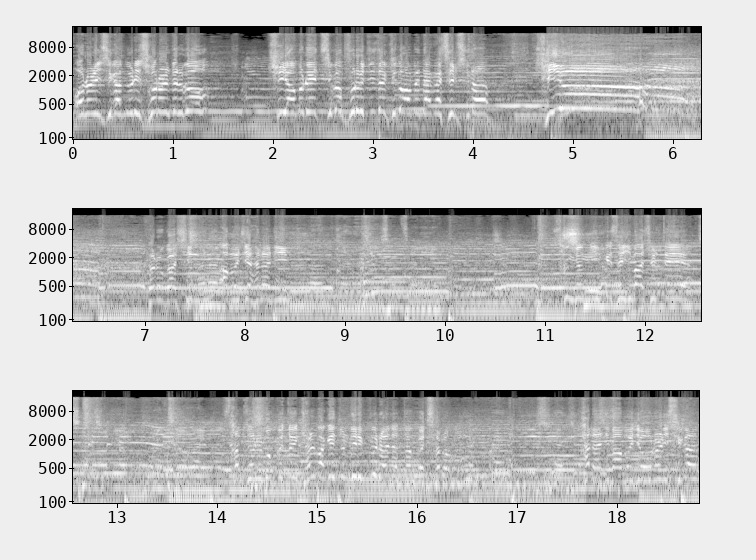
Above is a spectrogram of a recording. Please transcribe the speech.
오늘 이 시간 우리 손을 들고 주여을 외치고 부르짖어 기도하며 나가십시다. 주여! 걸어가신 아버지 하나님 성령님께서 임하실 때에 삼손을 묶었던 결박의 줄들이 끊어졌던 것처럼 하나님 아버지 오늘 이 시간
